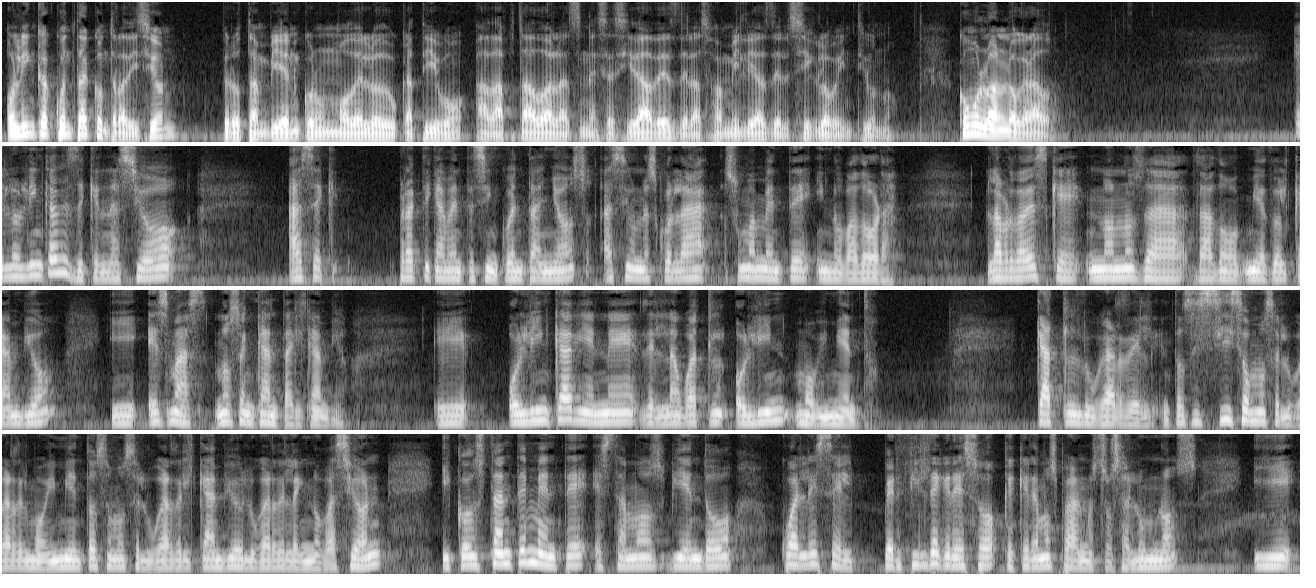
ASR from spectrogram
Olinka cuenta con tradición, pero también con un modelo educativo adaptado a las necesidades de las familias del siglo XXI. ¿Cómo lo han logrado? El Olinka desde que nació hace prácticamente 50 años ha sido una escuela sumamente innovadora. La verdad es que no nos ha dado miedo el cambio y es más, nos encanta el cambio. Eh, Olinka viene del náhuatl Olin, movimiento. Catl lugar del. Entonces sí somos el lugar del movimiento, somos el lugar del cambio, el lugar de la innovación y constantemente estamos viendo cuál es el perfil de egreso que queremos para nuestros alumnos y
